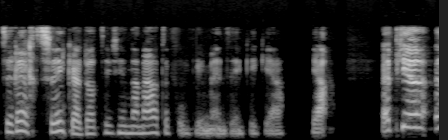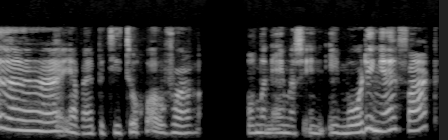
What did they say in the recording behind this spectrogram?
terecht. Zeker, dat is inderdaad een compliment, denk ik. Ja. ja. Heb je, eh, ja, wij hebben het hier toch over ondernemers in, in wording, hè, vaak.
